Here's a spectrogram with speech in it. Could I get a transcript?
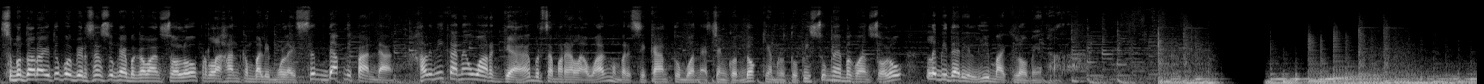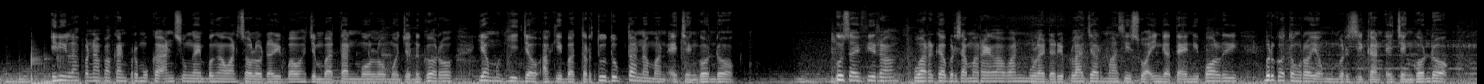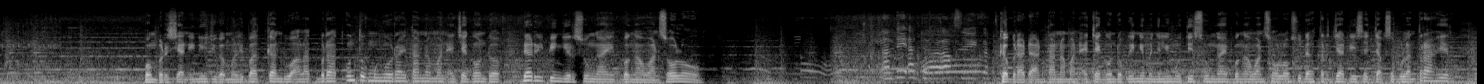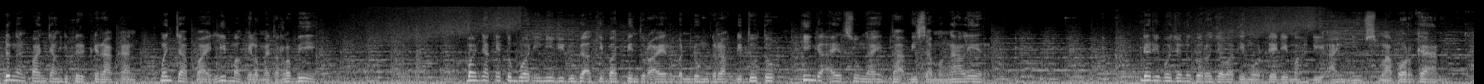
Sementara itu pemirsa Sungai Bengawan Solo perlahan kembali mulai sedap dipandang. Hal ini karena warga bersama relawan membersihkan tumbuhan eceng gondok yang menutupi Sungai Bengawan Solo lebih dari 5 km. Inilah penampakan permukaan Sungai Bengawan Solo dari bawah jembatan Molo Mojonegoro yang menghijau akibat tertutup tanaman eceng gondok. Usai viral, warga bersama relawan mulai dari pelajar, mahasiswa hingga TNI Polri bergotong royong membersihkan eceng gondok. Pembersihan ini juga melibatkan dua alat berat untuk mengurai tanaman eceng gondok dari pinggir sungai Bengawan Solo. Nanti ada aksi kedua. Keberadaan tanaman eceng gondok ini menyelimuti sungai Bengawan Solo sudah terjadi sejak sebulan terakhir dengan panjang diperkirakan mencapai 5 km lebih. Banyaknya tumbuhan ini diduga akibat pintu air bendung gerak ditutup hingga air sungai tak bisa mengalir. Dari Bojonegoro, Jawa Timur, Dedi Mahdi, iNews melaporkan.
